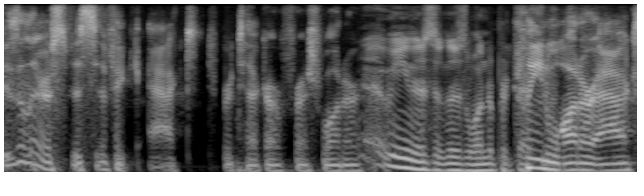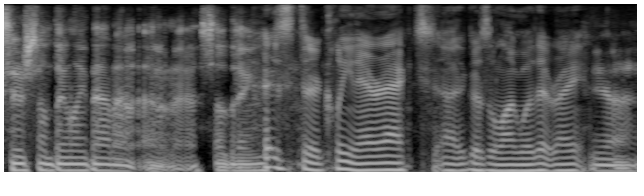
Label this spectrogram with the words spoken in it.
Isn't there a specific act to protect our fresh water? I mean, there's there's one to protect. Clean Water Acts or something like that. I, I don't know. Something. Is there a Clean Air Act uh, goes along with it, right? Yeah,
